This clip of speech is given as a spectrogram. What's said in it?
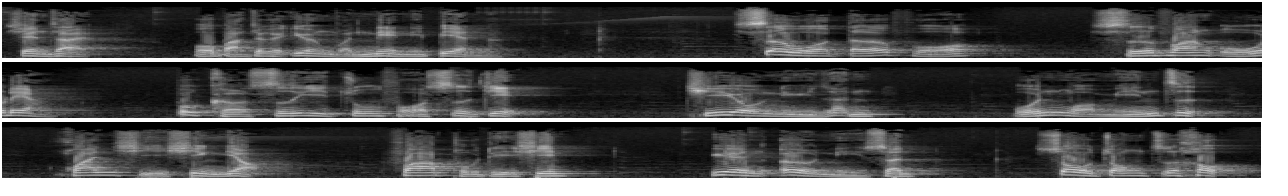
现在我把这个愿文念一遍了：设我得佛，十方无量不可思议诸佛世界。岂有女人闻我名字，欢喜信要，发菩提心，愿恶女身，寿终之后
